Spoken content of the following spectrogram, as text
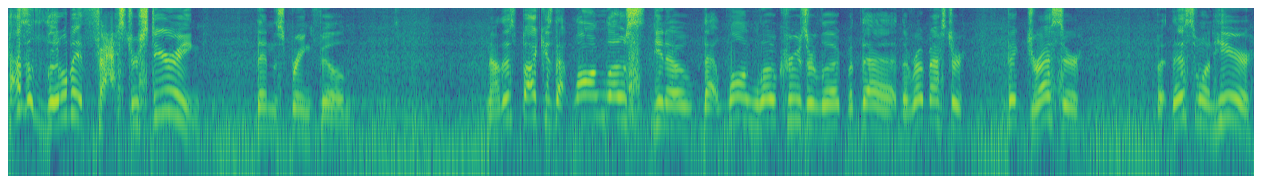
has a little bit faster steering than the Springfield now this bike is that long, low, you know, that long, low cruiser look, but the, the Roadmaster big dresser. But this one here,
